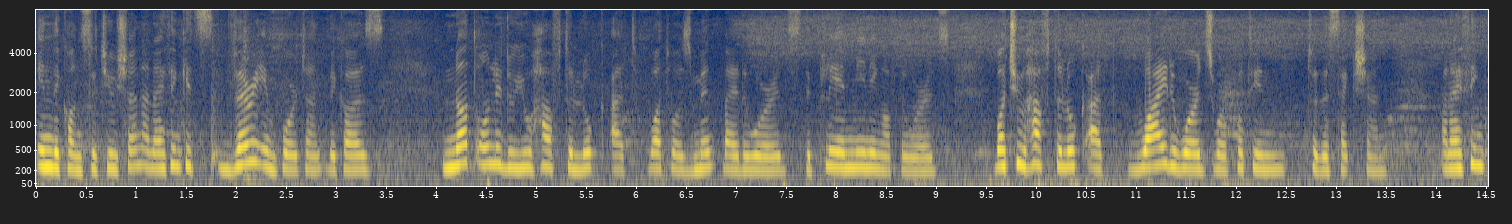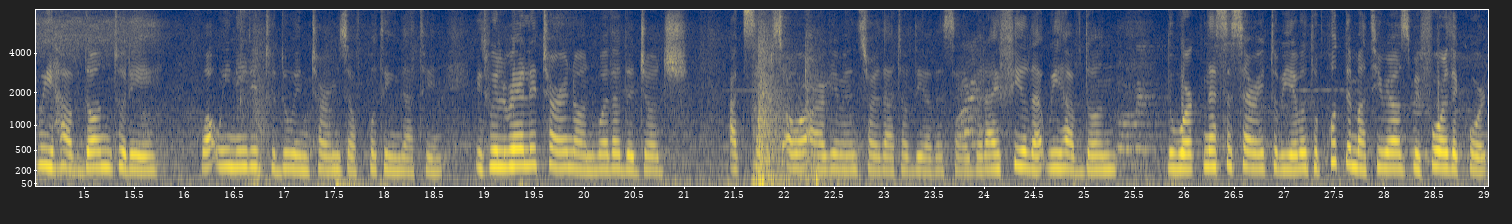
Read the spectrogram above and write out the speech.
in the Constitution, and I think it's very important because not only do you have to look at what was meant by the words, the plain meaning of the words, but you have to look at why the words were put into the section. And I think we have done today what we needed to do in terms of putting that in. It will really turn on whether the judge accepts our arguments or that of the other side. But I feel that we have done the work necessary to be able to put the materials before the court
